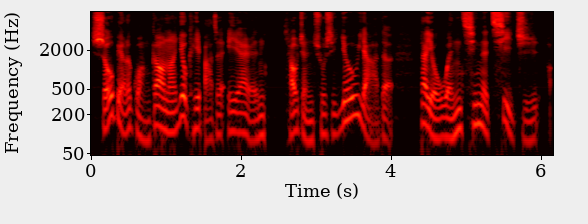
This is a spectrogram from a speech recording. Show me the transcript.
手表的广告呢，又可以把这个 AI 人调整出是优雅的、带有文青的气质啊。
